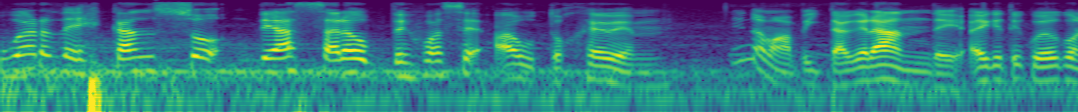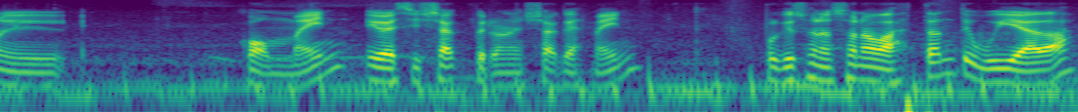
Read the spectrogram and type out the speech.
lugar de descanso de Azarop desde hace Auto Heaven. Hay una mapita grande. Hay que tener cuidado con el... Con main. Iba a decir Jack, pero no es Jack, es main. Porque es una zona bastante bugueada.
